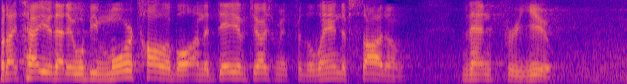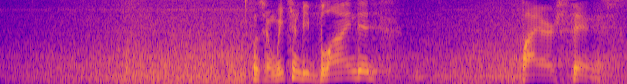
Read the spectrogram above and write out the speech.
But I tell you that it will be more tolerable on the day of judgment for the land of Sodom than for you. Listen, we can be blinded by our sins.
